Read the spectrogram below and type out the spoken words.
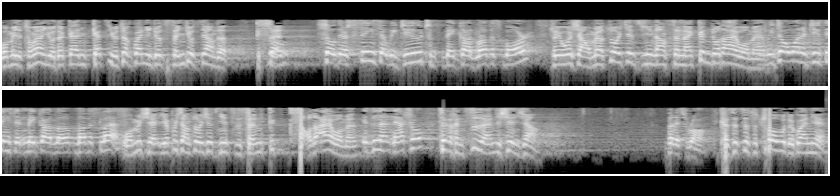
我们也同样有的干干有这样观念，就是神就是这样的 So, 神。 so there's things that we do to make God love us more, 所以我想，我们要做一件事情，让神来更多的爱我 and 们。 we don't want to do things that make God love, love us less. 我们想也不想做一些事情，使神更少的爱我们。 Isn't that natural? 这个很自然的现象， But it's wrong. 可是这是错误的观念。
